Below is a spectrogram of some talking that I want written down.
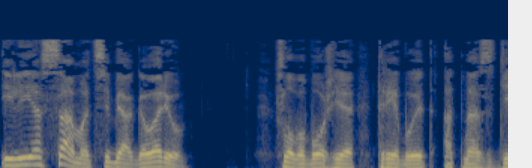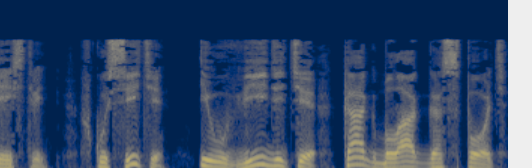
или я сам от себя говорю». Слово Божье требует от нас действий. «Вкусите и увидите, как благ Господь»,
